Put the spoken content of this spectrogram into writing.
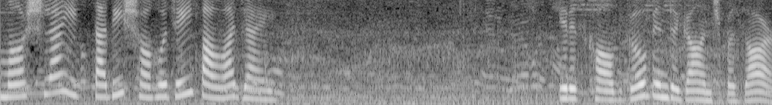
মশলা ইত্যাদি সহজেই পাওয়া যায় It is called Gobindaganj Bazaar.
